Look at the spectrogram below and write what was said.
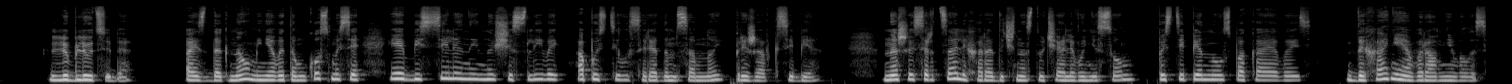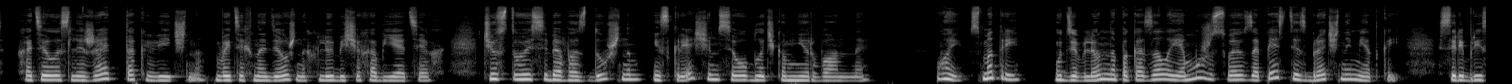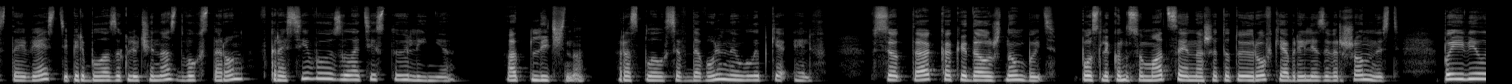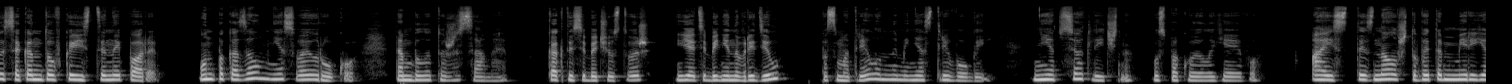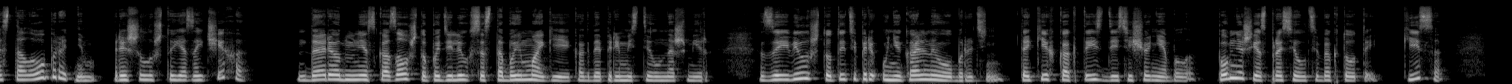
«Люблю тебя!» Айс догнал меня в этом космосе и, обессиленный, но счастливый, опустился рядом со мной, прижав к себе. Наши сердца лихорадочно стучали в унисон, постепенно успокаиваясь, Дыхание выравнивалось. Хотелось лежать так вечно, в этих надежных, любящих объятиях, чувствуя себя воздушным, искрящимся облачком нирваны. «Ой, смотри!» Удивленно показала я мужу свое запястье с брачной меткой. Серебристая вязь теперь была заключена с двух сторон в красивую золотистую линию. «Отлично!» – расплылся в довольной улыбке эльф. «Все так, как и должно быть. После консумации наши татуировки обрели завершенность, появилась окантовка истинной пары. Он показал мне свою руку. Там было то же самое. «Как ты себя чувствуешь? Я тебе не навредил?» Посмотрел он на меня с тревогой. «Нет, все отлично», – успокоила я его. «Айс, ты знал, что в этом мире я стала оборотнем? Решил, что я зайчиха?» Дарен мне сказал, что поделился с тобой магией, когда переместил наш мир. Заявил, что ты теперь уникальный оборотень. Таких, как ты, здесь еще не было. Помнишь, я спросил тебя, кто ты? Киса?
